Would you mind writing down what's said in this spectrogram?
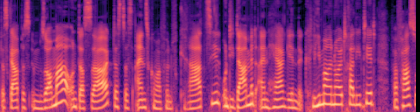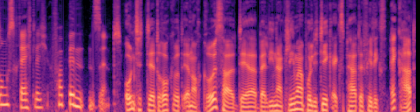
das gab es im Sommer und das sagt, dass das 1,5 Grad Ziel und die damit einhergehende Klimaneutralität verfassungsrechtlich verbunden sind. Und der Druck wird eher noch größer. Der Berliner Klimapolitik-Experte Felix Eckert,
